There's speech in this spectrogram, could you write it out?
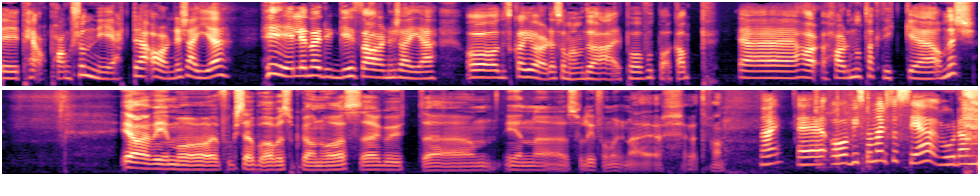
Eh, pensjonerte Arne Skeie. Hele Norge, sa Arne Skeie. Og du skal gjøre det som om du er på fotballkamp. Eh, har, har du noen taktikk, eh, Anders? Ja, vi må fokusere på arbeidsoppgavene våre. eh, Gå ut uh, i en uh, solid form. Nei, jeg vet da faen. Nei. Eh, og hvis man har lyst til å se hvordan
